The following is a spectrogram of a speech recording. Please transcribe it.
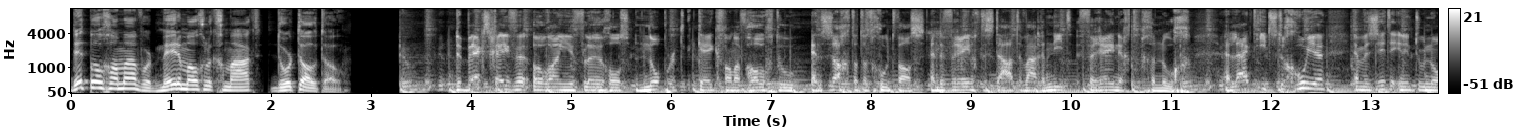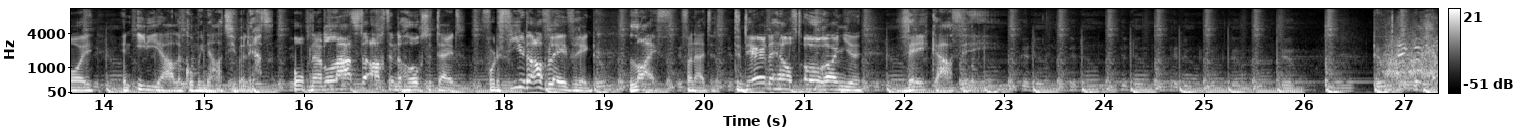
Dit programma wordt mede mogelijk gemaakt door Toto. De backs geven oranje vleugels, Noppert keek vanaf hoog toe en zag dat het goed was. En de Verenigde Staten waren niet verenigd genoeg. Er lijkt iets te groeien en we zitten in een toernooi. Een ideale combinatie wellicht. Op naar de laatste acht en de hoogste tijd voor de vierde aflevering. Live vanuit de derde helft oranje WKV. Ik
